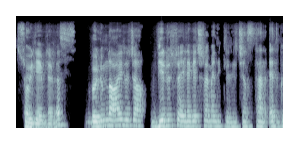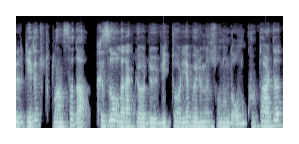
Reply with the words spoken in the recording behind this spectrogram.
söyleyebiliriz. Bölümde ayrıca virüsü ele geçiremedikleri için Stan Edgar geri tutuklansa da kızı olarak gördüğü Victoria bölümün sonunda onu kurtardı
